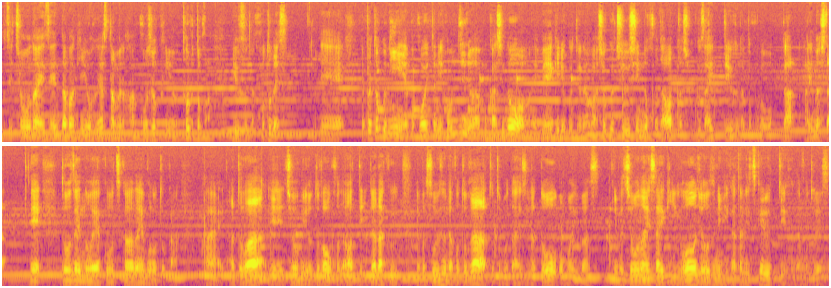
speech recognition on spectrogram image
そして腸内善玉菌を増やすための発酵食品を摂るとかいうふうなことです。でやっぱり特にやっぱこういった日本人は昔の免疫力っていうのは和食中心のこだわった食材っていうふうなところがありましたで当然農薬を使わないものとかはい、あとは、えー、調味料とかをこだわっていただくやっぱそういうふうなことがとても大事だと思います。やっぱ腸内細菌を上手に味方につけるっていうふうなことです。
